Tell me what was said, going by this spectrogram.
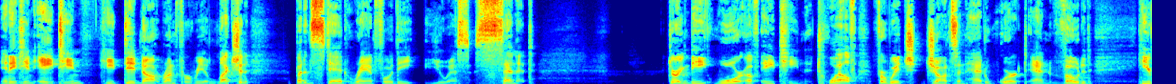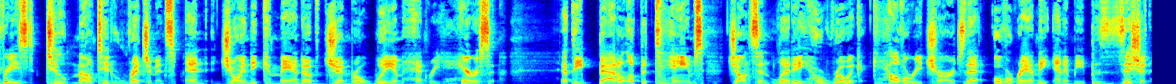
In 1818, he did not run for re election, but instead ran for the U.S. Senate. During the War of 1812, for which Johnson had worked and voted, he raised two mounted regiments and joined the command of General William Henry Harrison. At the Battle of the Thames, Johnson led a heroic cavalry charge that overran the enemy position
